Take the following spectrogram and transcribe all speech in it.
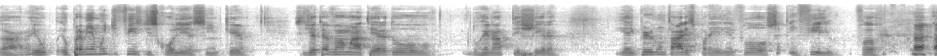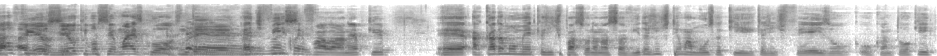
Cara, eu, eu para mim é muito difícil de escolher, assim, porque esse dia teve uma matéria do, do Renato Teixeira. E aí perguntaram isso pra ele. Ele falou: Você tem filho? Falou, Qual filho seu que você mais gosta? Não tem é, jeito. é difícil você falar, né? Porque é, a cada momento que a gente passou na nossa vida, a gente tem uma música que, que a gente fez ou, ou cantou que,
